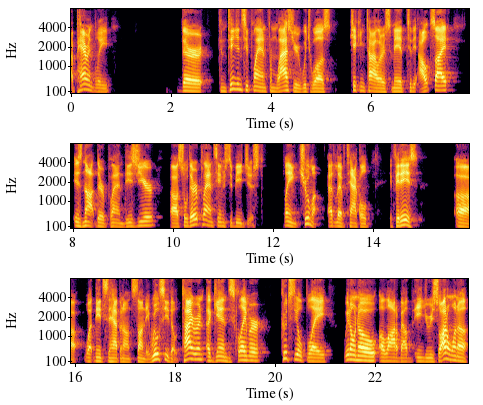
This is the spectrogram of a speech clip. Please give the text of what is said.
apparently, their contingency plan from last year, which was kicking Tyler Smith to the outside, is not their plan this year. Uh, so their plan seems to be just playing Chuma at left tackle. If it is uh, what needs to happen on Sunday, we'll see though. Tyron, again, disclaimer, could still play. We don't know a lot about the injury, so I don't want to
